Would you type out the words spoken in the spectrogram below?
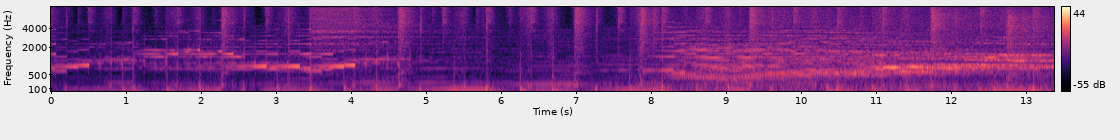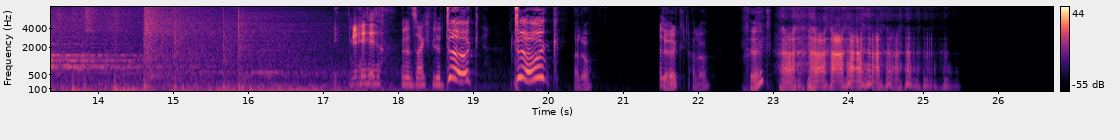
Und dann sage ich wieder, Dirk! Dirk! Hallo? Hallo? Dirk? Hallo? Dirk?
